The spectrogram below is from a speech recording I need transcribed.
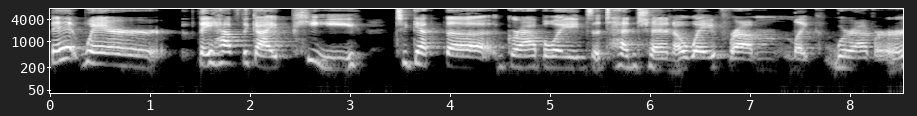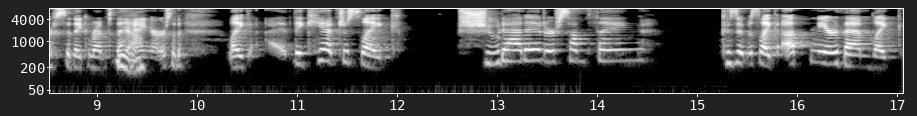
bit where they have the guy pee to get the graboid's attention away from, like, wherever, so they can run to the Yeah. hangar. So, like, they can't just, like, shoot at it or something. Because it was, like, up near them, like,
